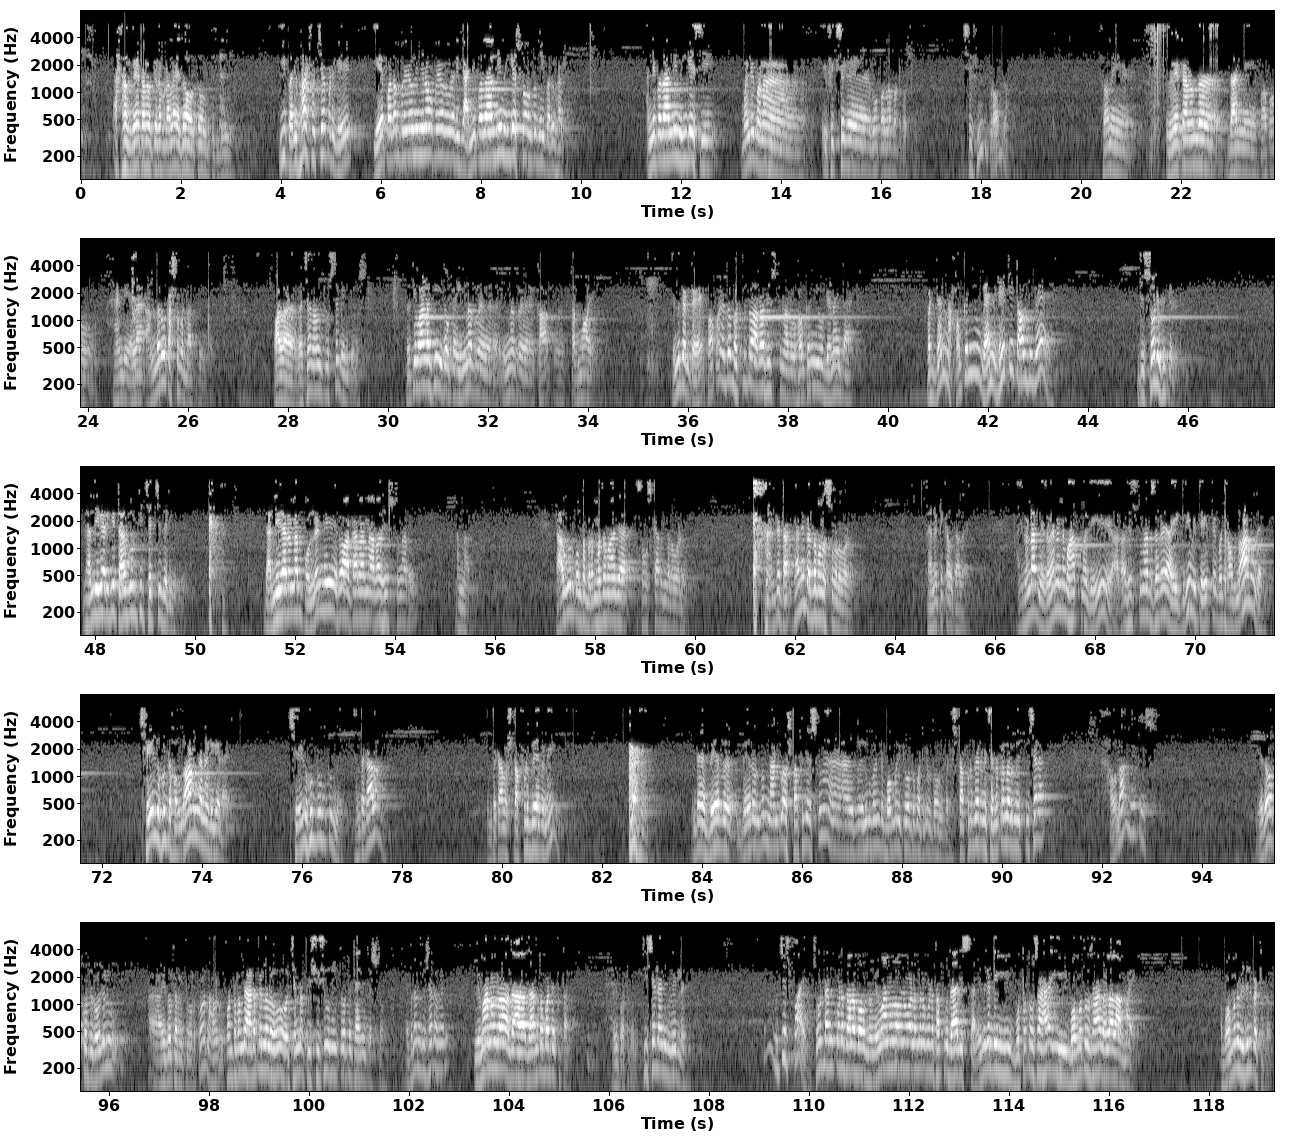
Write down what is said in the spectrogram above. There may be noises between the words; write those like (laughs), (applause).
(laughs) ఆ నొక్కినప్పుడల్లా ఏదో అవుతూ ఉంటుంది. ఈ పరిభాష వచ్చేప్పటికీ ఏ పదం ప్రయోగించినా ఉపయోగం లేదు. ఇంకా అన్ని పదాలని మింగేస్తూ ఉంటుంది ఈ పరిభాష. అన్ని పదాలని మింగేసి మళ్ళీ మన ఈ ఫిక్స్డ్ రూపంలో పట్టుకొస్తుంది. It's a huge problem Swami Vivekananda దాన్ని పాపం హ్యాండ్ ఎలా అందరూ కష్టపడ్డారు దీనికి వాళ్ళ రచనలు చూస్తే మీకు తెలుస్తుంది. ప్రతి వాళ్ళకి ఇది ఒక ఇన్నర్ ఇన్నర్ టర్మాయిల్ ఎందుకంటే పాపం ఏదో భక్తితో ఆరాధిస్తున్నారు how can you deny that but then how can you validate it all the way it is so difficult Gandhi గారికి ఠాగూర్కి చర్చ జరిగింది. గాంధీ గారు అన్నారు పొల్లండి ఏదో ఆకారాన్ని ఆరాధిస్తున్నారు అన్నారు. ఠాగూర్ కొంత బ్రహ్మ సమాజ సంస్కారం గలవాడు. అంటే కానీ పెద్ద మనస్సు గలవాడు. ఫెనటికల్ కాదా? ఆయన అంటారు నిజమేనండి మహాత్మాది ఆరాధిస్తున్నారు సరే I agree with it but how long childhood how long అని అడిగాడు ఆయన. చైల్డ్హుడ్ ఉంటుంది ఎంతకాలం? ఎంతకాలం స్టఫ్డ్ బేర్ అని? అంటే బేర్ బేర్ ఉంటుంది దాంట్లో స్టఫ్ చేసుకుని అది వెలుగుబంటి బొమ్మ ఇటు ఒకటి పట్టుకెళ్తూ ఉంటాడు. స్టఫ్డ్ బేర్ అని చిన్నపిల్లలు మీరు చూసారా? హౌ లాంగ్ ఇట్ ఈస్ ఏదో కొద్ది రోజులు ఐదో తరగతి వరకు నాలుగు కొంతమంది ఆడపిల్లలు ఓ చిన్న శిశువుని శిశువునితో క్యారీ చేస్తూ ఉంటారు. ఎప్పుడైనా చూసారా మీరు? విమానంలో దాంతో పాటు ఎక్కుతారు. అది పట్టుకుని. తీసేయడానికి వీల్లేదు విచ్ ఇస్ ఫైన్ చూడడానికి కూడా చాలా బాగుంటుంది. విమానంలో ఉన్న వాళ్ళందరూ కూడా తప్పుకు దారిస్తారు. ఎందుకంటే ఈ బుట్టతో సహా ఈ బొమ్మతో సహా వెళ్ళాలి అమ్మాయి? ఆ బొమ్మను పెట్టడం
